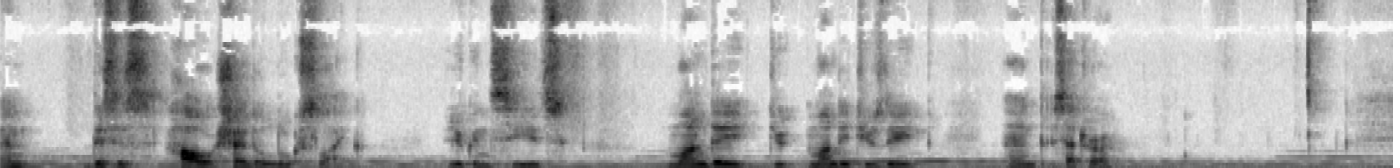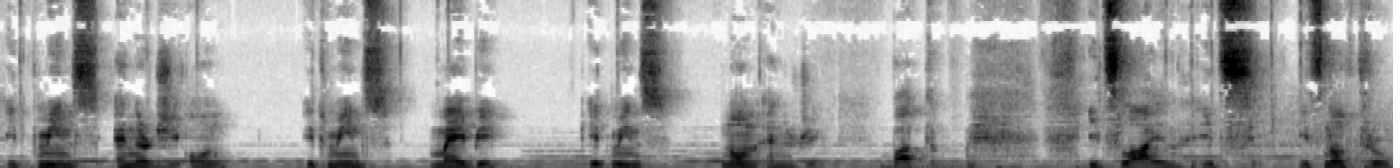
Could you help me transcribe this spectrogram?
and this is how shadow looks like. You can see it's Monday, Monday, Tuesday and etc. It means energy on, it means maybe, it means non-energy. But it's lying, it's, it's not true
